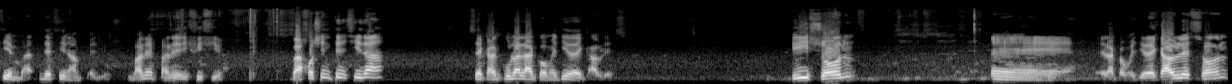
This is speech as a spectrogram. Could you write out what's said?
100, de 100 amperios, ¿vale? Para el edificio. Bajo esa intensidad se calcula la cometida de cables. Y son eh, la cometida de cables son,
